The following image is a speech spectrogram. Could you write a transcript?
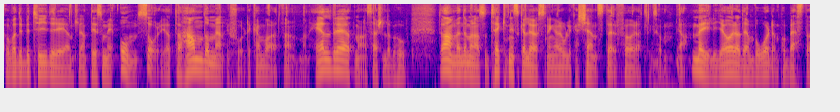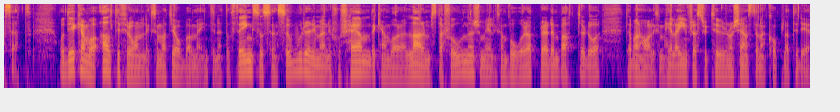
Och vad det betyder är egentligen att det som är omsorg, att ta hand om människor, det kan vara att man är äldre, att man har särskilda behov. Då använder man alltså tekniska lösningar och olika tjänster för att liksom, ja, möjliggöra den vården på bästa sätt. Och det kan vara allt ifrån liksom att jobba med Internet of Things och sensorer i människors hem. Det kan vara larmstationer som är liksom vårat bread and butter då, där man har liksom hela infrastrukturen och tjänsterna kopplat till det.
